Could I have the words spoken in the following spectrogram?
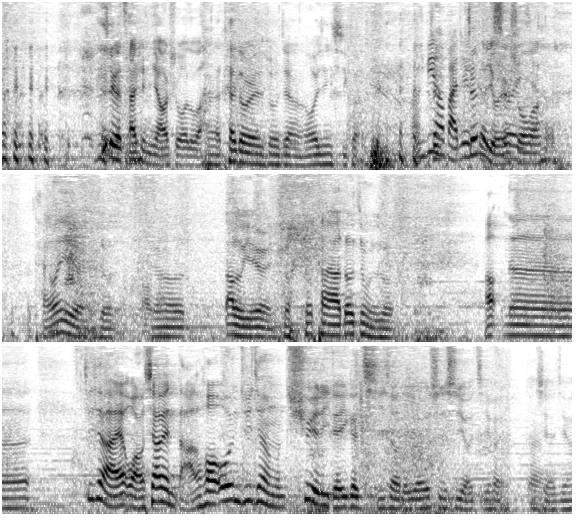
这个才是你要说的吧？太多人说这样，我已经习惯了。一定要把这个真的有人说吗？台湾也有人说的，然后大陆也有人说，大家都这么说。好，那接下来往下面打的话，O N G 这样确立的一个棋手的优势是有机会，是有机会。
